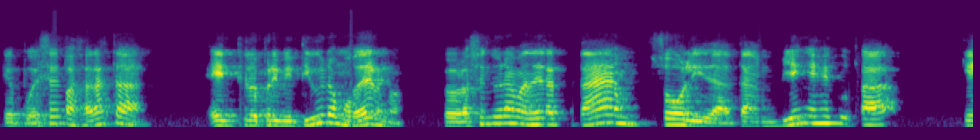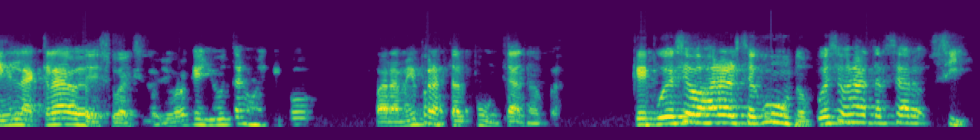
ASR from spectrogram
que puede pasar hasta entre lo primitivo y lo moderno, pero lo hacen de una manera tan sólida, tan bien ejecutada, que es la clave de su éxito. Yo creo que Utah es un equipo para mí para estar punteando. Pues. Que pudiese bajar al segundo, pudiese bajar al tercero, sí,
